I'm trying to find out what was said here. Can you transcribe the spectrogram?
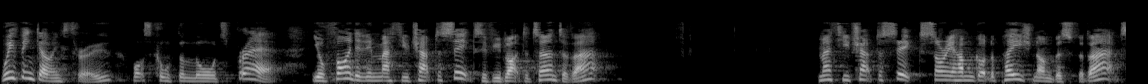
We've been going through what's called the Lord's Prayer. You'll find it in Matthew chapter 6 if you'd like to turn to that. Matthew chapter 6. Sorry I haven't got the page numbers for that.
